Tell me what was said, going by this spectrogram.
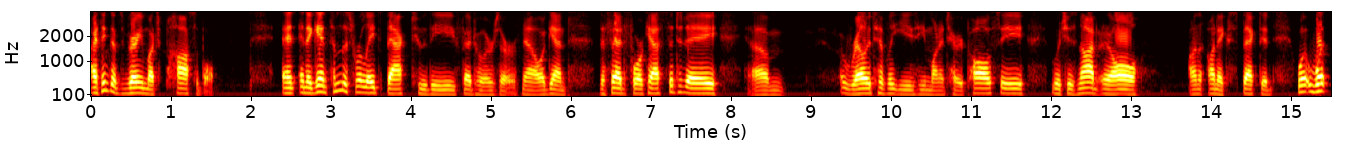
I think that's very much possible. And, and again, some of this relates back to the Federal Reserve. Now, again, the Fed forecasted today um, a relatively easy monetary policy, which is not at all un- unexpected. What what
